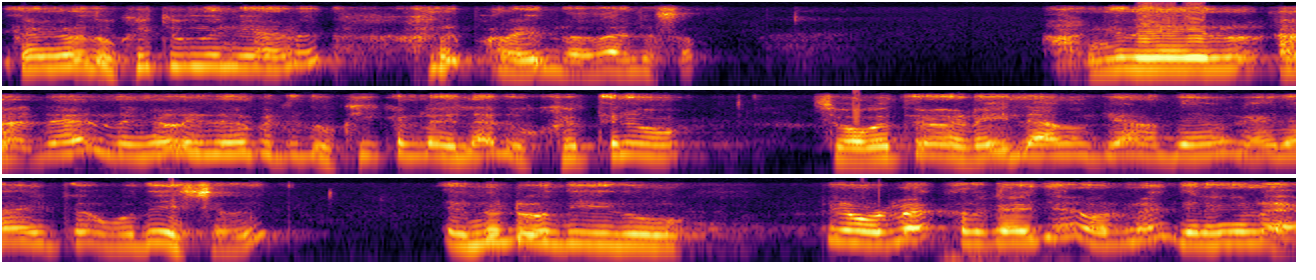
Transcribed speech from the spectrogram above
ഞങ്ങൾ ദുഃഖിച്ചു തന്നെയാണ് അത് പറയുന്നത് അലസം അങ്ങനെ നിങ്ങൾ ഇതിനെപ്പറ്റി ദുഃഖിക്കേണ്ടതില്ല ദുഃഖത്തിനോ ശോകത്തിനോ ഇടയില്ല എന്നൊക്കെയാണ് അദ്ദേഹം കയ്യിലായിട്ട് ഉപദേശിച്ചത്. എന്നിട്ടും എന്ത് ചെയ്തു? പിന്നെ ഉടനെ അത് കഴിഞ്ഞാൽ ഉടനെ ജനങ്ങളെ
